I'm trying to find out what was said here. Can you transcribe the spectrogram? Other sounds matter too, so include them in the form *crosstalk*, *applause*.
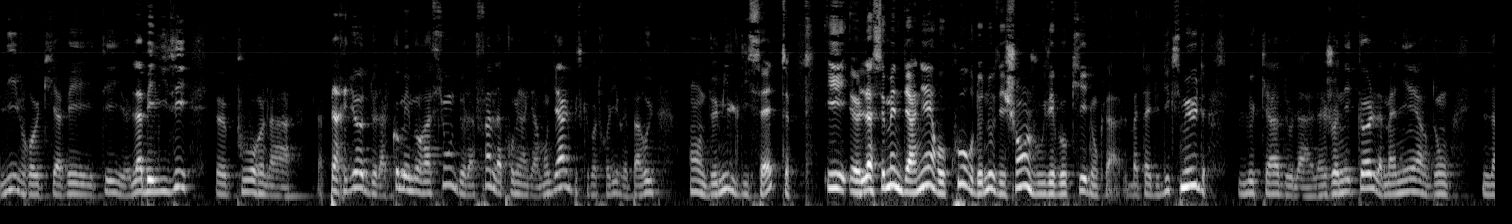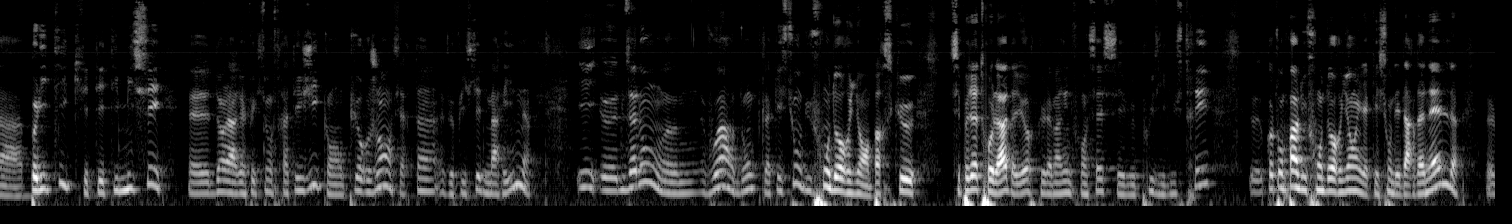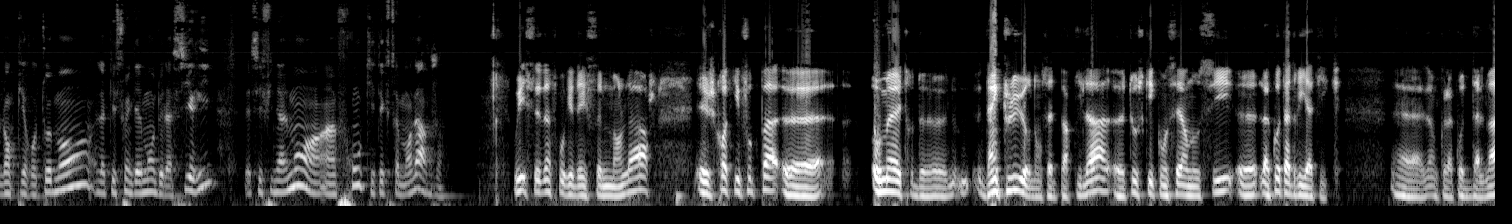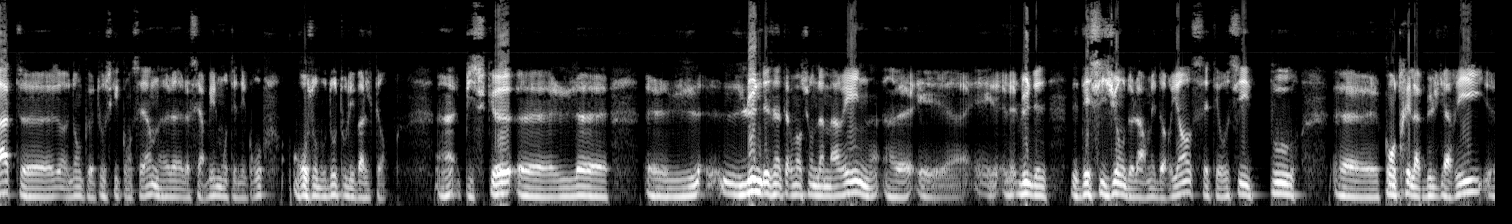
livre qui avait été labellisé euh, pour la, période de la commémoration de la fin de la Première Guerre mondiale, puisque votre livre est paru en 2017. Et euh, la semaine dernière, au cours de nos échanges, vous évoquiez donc la, bataille de Dixmude, le cas de la, la, jeune école, la manière dont la politique était immiscée euh, dans la réflexion stratégique en purgeant certains officiers de marine. Et euh, nous allons euh, voir donc la question du front d'Orient, parce que c'est peut-être là d'ailleurs que la marine française s'est le plus illustrée. Euh, quand on parle du front d'Orient, il y a la question des Dardanelles, l'Empire ottoman, la question également de la Syrie. C'est finalement un, un front qui est extrêmement large. Oui, c'est un front qui est extrêmement large, et je crois qu'il ne faut pas omettre d'inclure dans cette partie-là tout ce qui concerne aussi la côte adriatique. Euh, donc la côte dalmate, euh, donc tout ce qui concerne la, Serbie, le Monténégro, grosso modo tous les Balkans, hein, puisque euh, l'une des interventions de la marine et, et l'une des, décisions de l'armée d'Orient, c'était aussi pour contrer la Bulgarie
